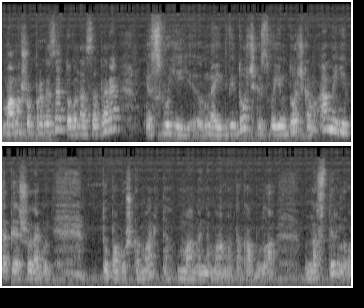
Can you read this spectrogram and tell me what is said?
Мама, що привезе, то вона забере свої, в неї дві дочки, своїм дочкам, а мені таке що-небудь. То бабушка Марта, мамина мама така була настирлива,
